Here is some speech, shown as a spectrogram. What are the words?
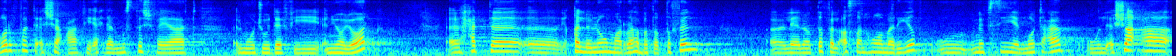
غرفة أشعة في إحدى المستشفيات الموجودة في نيويورك. آه، حتى آه، يقللون من رهبة الطفل لأن الطفل أصلا هو مريض ونفسيا متعب والأشعة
